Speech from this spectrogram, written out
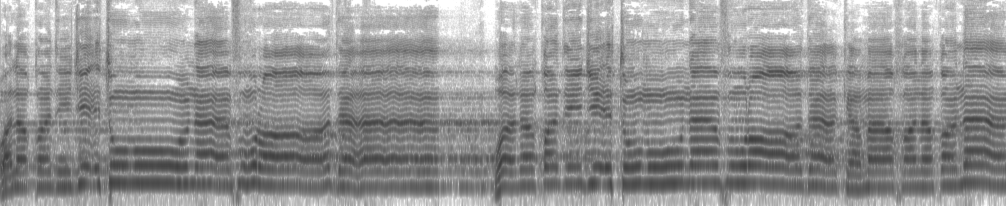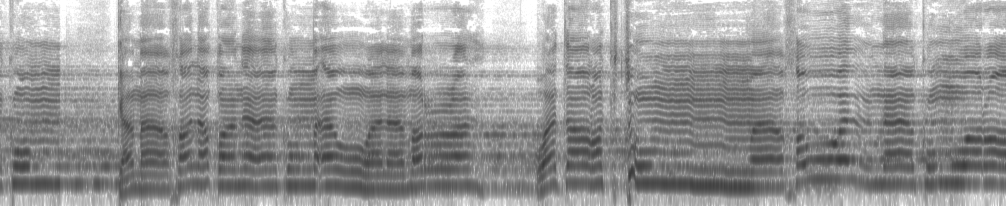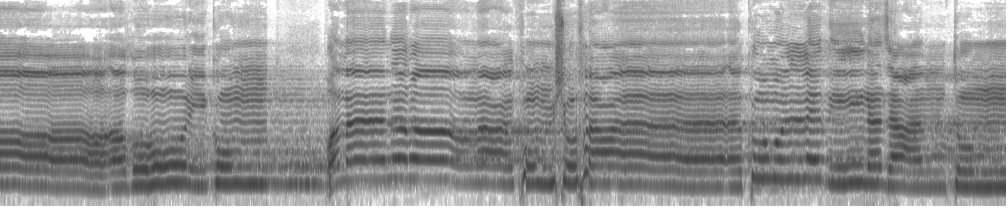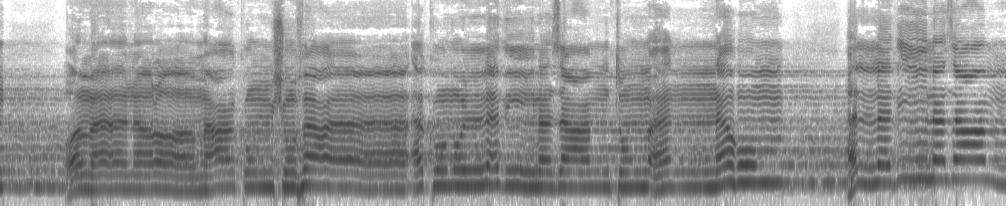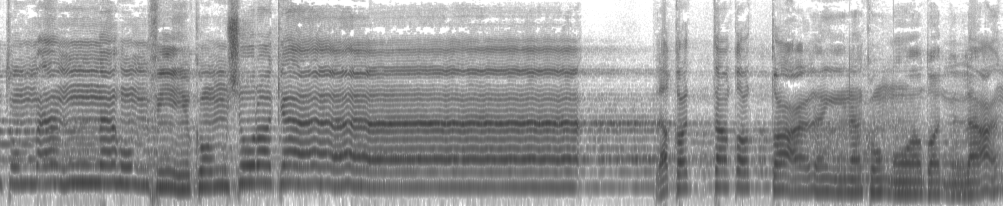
ولقد جئتمونا فرادا. ولقد جئتمونا فرادا كما خلقناكم كما خلقناكم أول مرة. وتركتم ما خولناكم وراء ظهوركم. وما زعمتم وما نرى معكم شفعاءكم الذين زعمتم أنهم الذين زعمتم أنهم فيكم شركاء. لقد تقطع بينكم وضل عنكم.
